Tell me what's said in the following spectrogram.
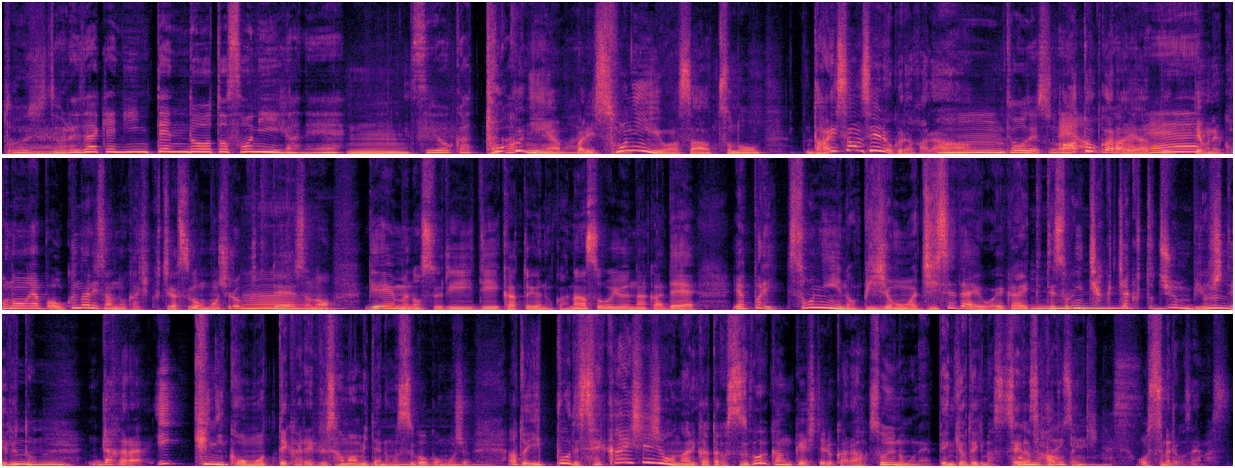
当時どれだけ任天堂とソニーがね、うん。強かったか特にやっぱりソニニーはさその第三勢力だから、うんそうですね。後からやってね。でもねこのやっぱ奥成さんの書き口がすごい面白くて、うん。そのゲームの 3D 化というのかなそういう中でやっぱりソニーのビジョンは次世代を描いてて、それに着々と準備をしてると、うんうんだから一気にこう持ってかれる様みたいなのがすごく面白い、あと一方で世界市場のあり方がすごい関係してるからそういうのもね勉強できます。セガスハード戦記おすすめでございます。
